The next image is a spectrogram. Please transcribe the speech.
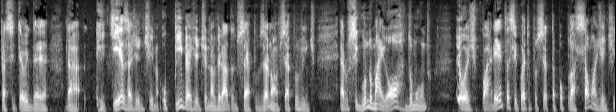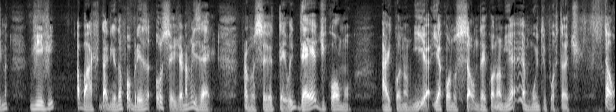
para se ter uma ideia da riqueza argentina, o PIB argentino na virada do século XIX, século XX, era o segundo maior do mundo, e hoje 40% a 50% da população argentina vive abaixo da linha da pobreza, ou seja, na miséria. Para você ter uma ideia de como a economia e a condução da economia é muito importante. Então,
